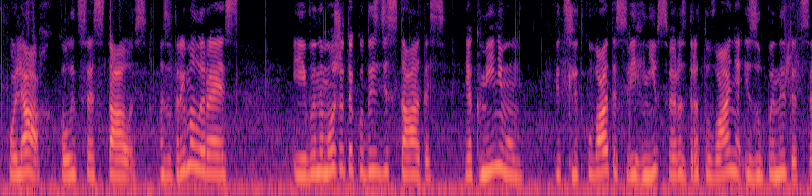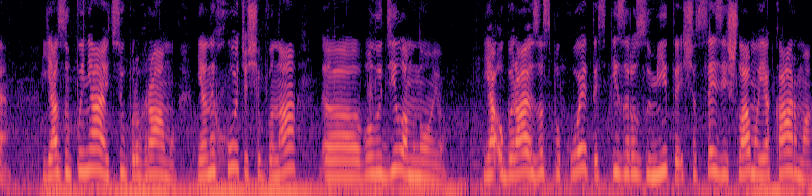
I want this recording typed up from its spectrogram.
в полях, коли це сталося. Затримали рейс, і ви не можете кудись дістатись. Як мінімум, відслідкувати свій гнів, своє роздратування і зупинити це. Я зупиняю цю програму. Я не хочу, щоб вона е, володіла мною. Я обираю заспокоїтись і зрозуміти, що це зійшла моя карма.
